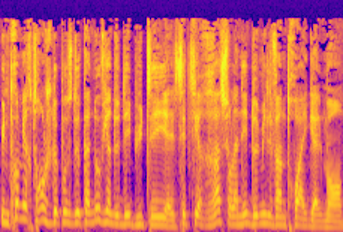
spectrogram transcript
Une première tranche de pose de panneaux vient de débuter. Elle s'étirera sur l'année 2023 également.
